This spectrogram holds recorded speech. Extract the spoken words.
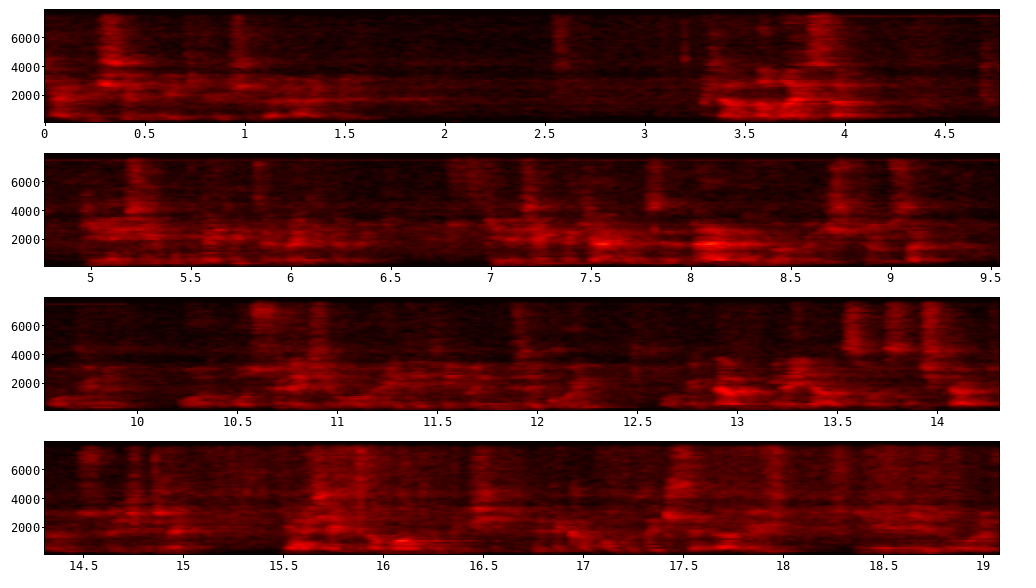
kendi işlerini etkiliyor şeyler her biri. Planlamaysa geleceği bugüne getirmek demek. Gelecekte kendimizi nerede görmek istiyorsak o günü, o, o süreci, o hedefi önümüze koyup o günden bugüne yansımasını çıkartıyoruz sürecin ve gerçek zamanlı bir şekilde de kafamızdaki senaryoyu ileriye doğru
